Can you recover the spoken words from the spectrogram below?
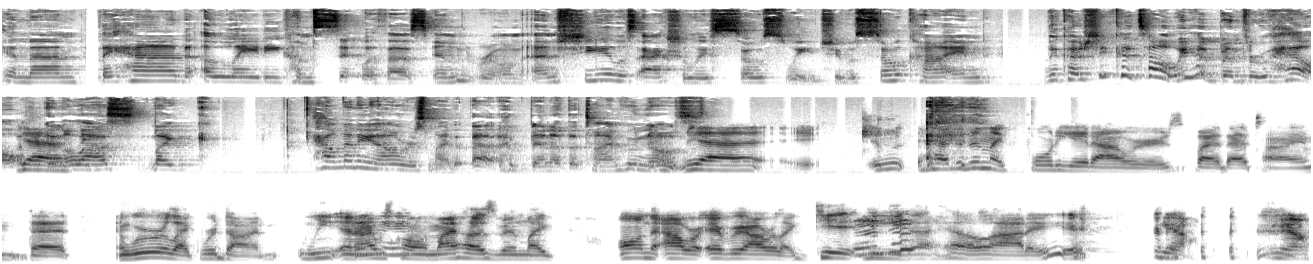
And then they had a lady come sit with us in the room, and she was actually so sweet. She was so kind because she could tell we had been through hell yeah. in the last, like, how many hours might that have been at the time? Who knows? Yeah, it, it, it had to been like 48 hours by that time that, and we were like, we're done. We, and mm-hmm. I was mm-hmm. calling my husband, like, on the hour, every hour, like, get mm-hmm. me the hell out of here. Yeah. Yeah.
